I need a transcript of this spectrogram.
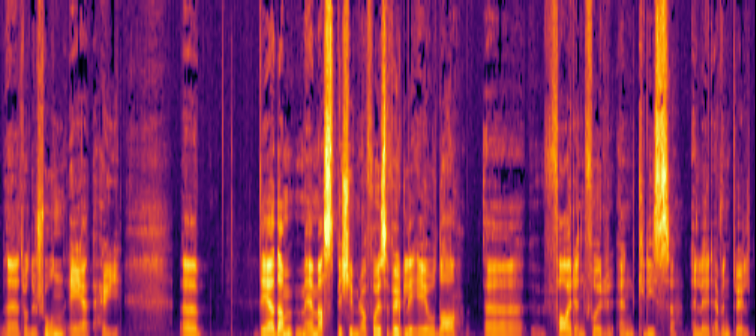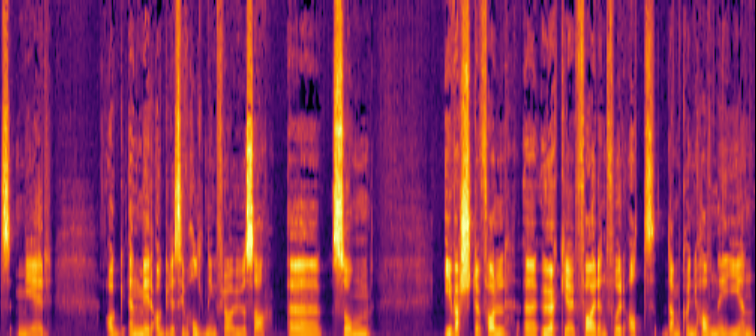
tradisjon er høy. det de er mest bekymra for, selvfølgelig, er jo da uh, faren for en krise, eller eventuelt mer en mer aggressiv holdning fra USA, uh, som i verste fall uh, øker faren for at de kan havne i en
